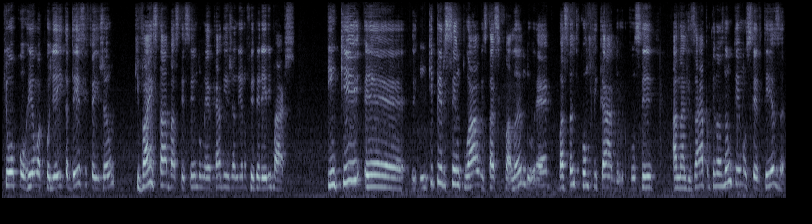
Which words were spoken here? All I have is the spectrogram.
que ocorreu a colheita desse feijão, que vai estar abastecendo o mercado em janeiro, fevereiro e março. Em que, é, em que percentual está se falando é bastante complicado você analisar, porque nós não temos certeza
